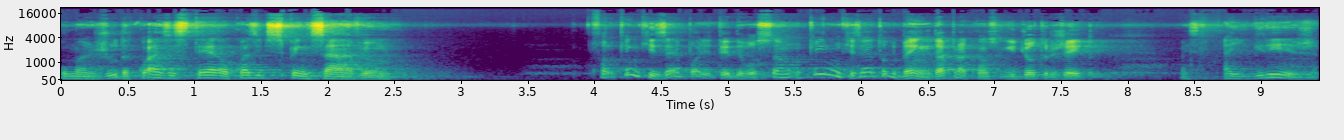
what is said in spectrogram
uma ajuda quase externa, quase dispensável. Né? Quem quiser pode ter devoção, quem não quiser, tudo bem, dá para conseguir de outro jeito. Mas a igreja,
